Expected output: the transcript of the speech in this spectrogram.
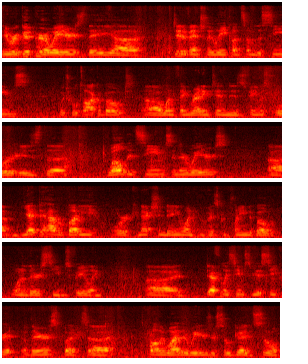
They were a good pair of waders. They uh, did eventually leak on some of the seams, which we'll talk about. Uh, one thing Redington is famous for is the welded seams in their waders. Um, yet to have a buddy or a connection to anyone who has complained about one of their seams failing. Uh, definitely seems to be a secret of theirs, but uh, it's probably why their waders are so good. So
